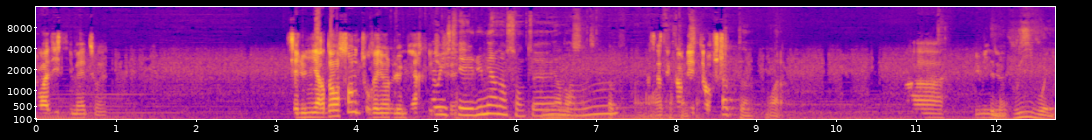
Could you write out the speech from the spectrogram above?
j'aurais dit 6 mètres, ouais. C'est lumière dansante ou rayon de lumière que Ah tu oui, c'est lumière dansante. euh, Lumière dansante. Hop, Ça fait comme les torches. Hop, voilà. Ah, C'est lumineux. bon, vous y voyez.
